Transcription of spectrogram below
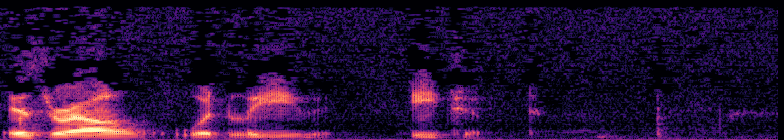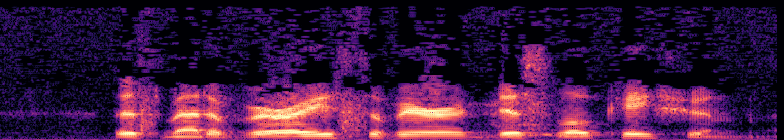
Israel would leave Egypt. This meant a very severe dislocation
